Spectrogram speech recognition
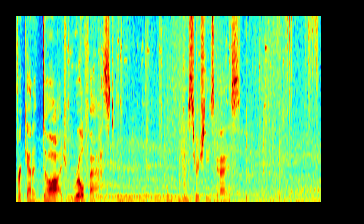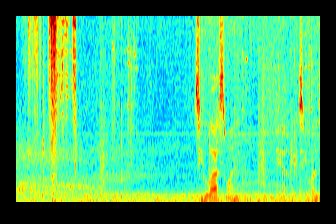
frick out of Dodge real fast. Let me search these guys. Is he the last one? Yeah, here's he was.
